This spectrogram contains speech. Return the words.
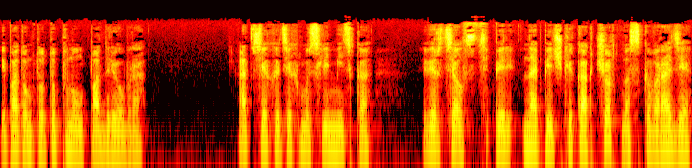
и потом кто-то пнул под ребра. От всех этих мыслей Митька вертелся теперь на печке, как черт на сковороде,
